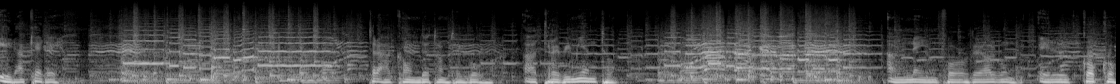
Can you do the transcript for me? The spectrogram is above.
Irakere. Track on the turntable, Atrevimiento. And name for the album, El Coco.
